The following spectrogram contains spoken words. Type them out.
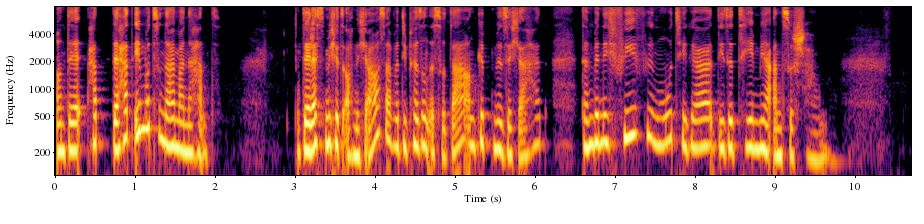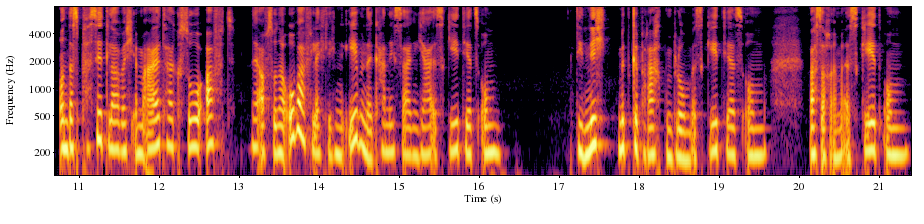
und der hat, der hat emotional meine Hand. Der lässt mich jetzt auch nicht aus, aber die Person ist so da und gibt mir Sicherheit, dann bin ich viel, viel mutiger, diese Themen mir anzuschauen. Und das passiert, glaube ich, im Alltag so oft. Ne, auf so einer oberflächlichen Ebene kann ich sagen, ja, es geht jetzt um die nicht mitgebrachten Blumen. Es geht jetzt um was auch immer. Es geht um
